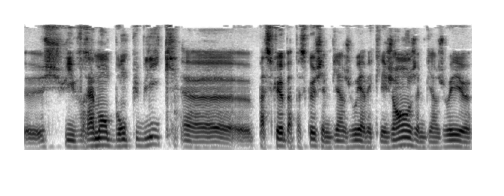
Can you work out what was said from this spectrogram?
je suis vraiment bon public euh, parce que bah, parce que j'aime bien jouer avec les gens, j'aime bien jouer euh,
